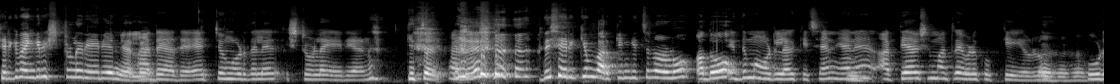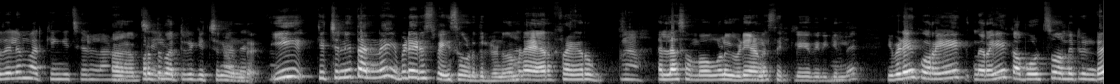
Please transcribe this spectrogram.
ശരിക്കും ഭയങ്കര ഇഷ്ടമുള്ള ഒരു ഏരിയ തന്നെയല്ലേ? അതെ അതെ. ഏറ്റവും കൂടുതൽ ഇഷ്ടമുള്ള ഏരിയ ആണ്. കിച്ചൺ ഇത് ശരിക്കും വർക്കിംഗ് കിച്ചൺ ആണോ അതോ ഇത് മോഡുലാർ കിച്ചൺ ഞാൻ അത്യാവശ്യം മാത്രമേ ഇവിടെ കുക്ക് ചെയ്യുള്ളൂ. കൂടുതലും വർക്കിംഗ് കിച്ചണിലാണ് അപ്പുറത്ത് മറ്റൊരു കിച്ചൺ ഉണ്ട്. ഈ കിച്ചണിൽ തന്നെ ഇവിടെ ഒരു സ്പേസ് കൊടുത്തിട്ടുണ്ട്. നമ്മുടെ എയർ ഫ്രയറും എല്ലാ സംഭവങ്ങളും ഇവിടെയാണ് സെറ്റിൽ ചെയ്തിരിക്കുന്നത് ഇവിടെയും കുറേ നിറയെ കബോർഡ്സ് വന്നിട്ടുണ്ട്.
